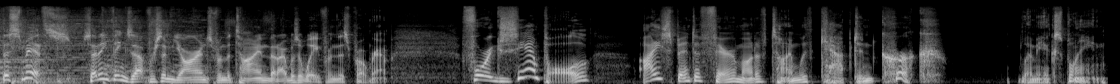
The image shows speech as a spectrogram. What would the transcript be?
The Smiths, setting things up for some yarns from the time that I was away from this program. For example, I spent a fair amount of time with Captain Kirk. Let me explain.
